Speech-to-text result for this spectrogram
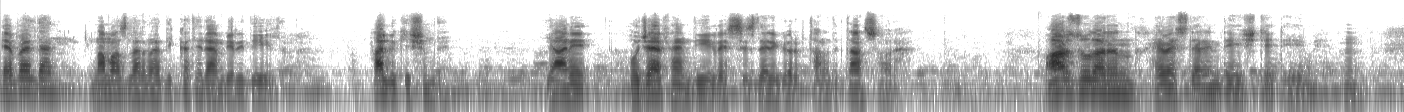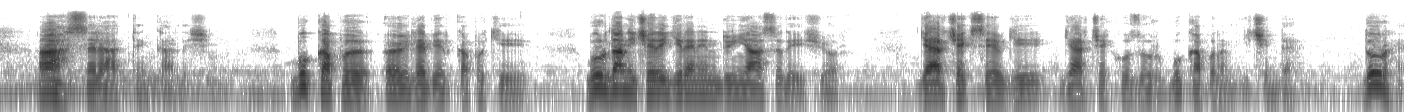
Evvelden namazlarına dikkat eden biri değildim. Halbuki şimdi... Yani Hoca Efendi'yi ve sizleri görüp tanıdıktan sonra... Arzuların, heveslerin değişti değil mi? Ah Selahattin kardeşim. Bu kapı öyle bir kapı ki... Buradan içeri girenin dünyası değişiyor. Gerçek sevgi, gerçek huzur bu kapının içinde. Dur hele,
